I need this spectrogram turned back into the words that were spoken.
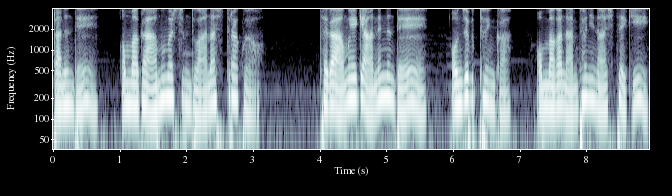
라는데 엄마가 아무 말씀도 안 하시더라고요. 제가 아무 얘기 안 했는데 언제부터인가 엄마가 남편이나 시댁이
